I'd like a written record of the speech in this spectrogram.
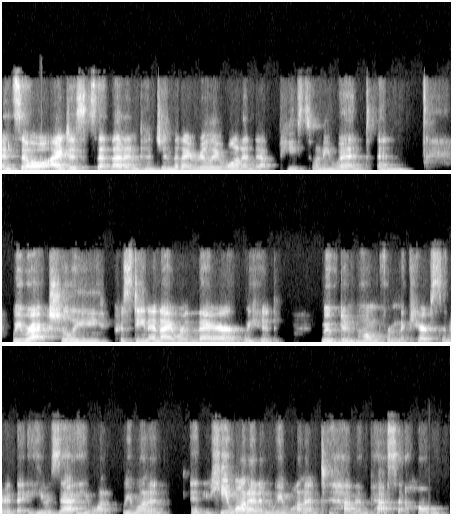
And so I just set that intention that I really wanted that peace when he went. And we were actually, Christina and I were there. We had moved him home from the care center that he was at. He wanted, we wanted, and he wanted, and we wanted to have him pass at home.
